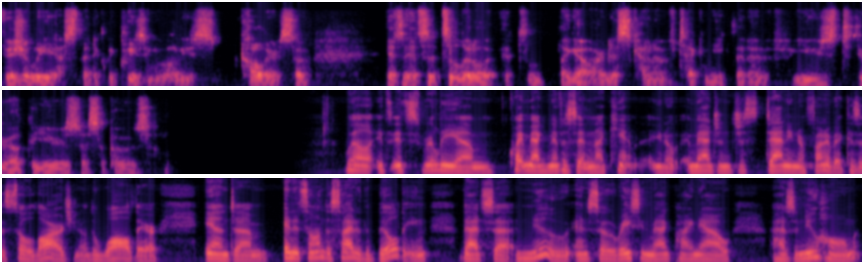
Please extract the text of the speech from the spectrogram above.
visually aesthetically pleasing with all these colors. So it's it's it's a little it's like an artist kind of technique that I've used throughout the years, I suppose. Well, it's it's really um, quite magnificent, and I can't you know imagine just standing in front of it because it's so large. You know, the wall there, and um, and it's on the side of the building that's uh, new, and so Racing Magpie now has a new home.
